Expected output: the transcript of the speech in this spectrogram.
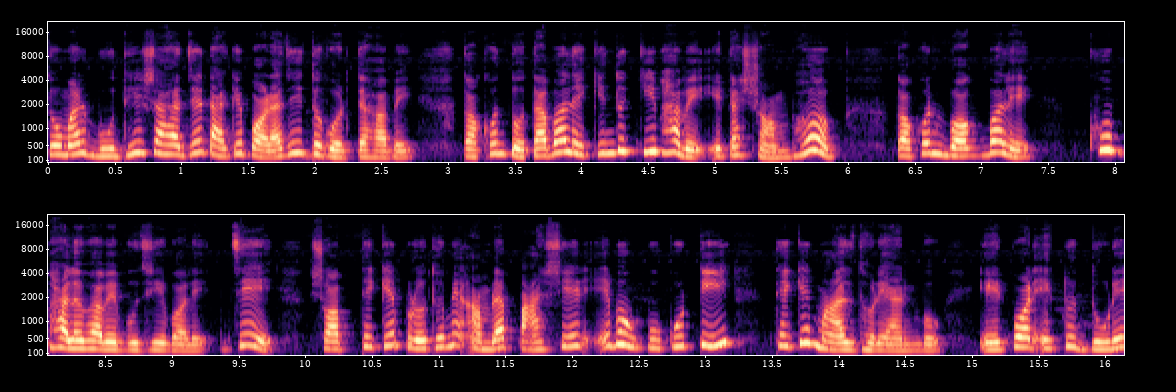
তোমার বুদ্ধির সাহায্যে তাকে পরাজিত করতে হবে। তখন তোতা বলে, কিন্তু কীভাবে? এটা সম্ভব? তখন বক বলে, খুব ভালোভাবে বুঝিয়ে বলে যে সব থেকে প্রথমে আমরা পাশের এবং পুকুরটি থেকে মাছ ধরে আনব। এরপর একটু দূরে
